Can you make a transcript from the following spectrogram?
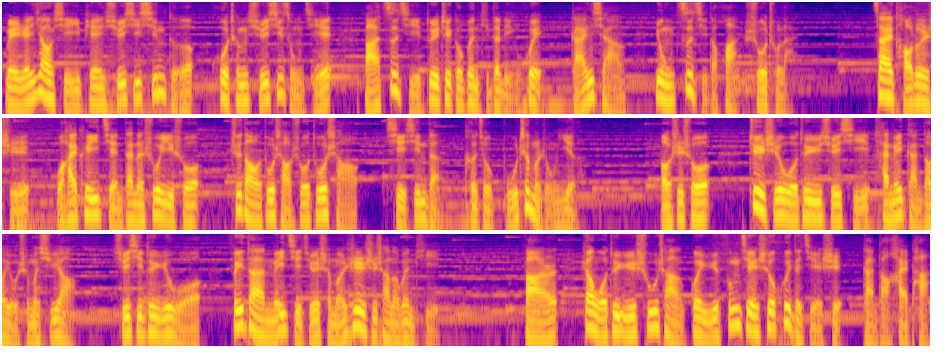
每人要写一篇学习心得，或称学习总结，把自己对这个问题的领会感想。用自己的话说出来，在讨论时，我还可以简单的说一说，知道多少说多少。写心的可就不这么容易了。老实说，这时我对于学习还没感到有什么需要。学习对于我，非但没解决什么认识上的问题，反而让我对于书上关于封建社会的解释感到害怕。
